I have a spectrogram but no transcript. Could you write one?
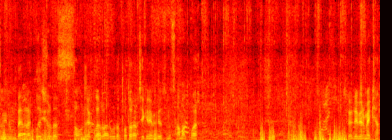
Suyunun berraklığı şurada salıncaklar var. Burada fotoğraf çekinebiliyorsunuz. Hamak var. Şöyle bir mekan.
